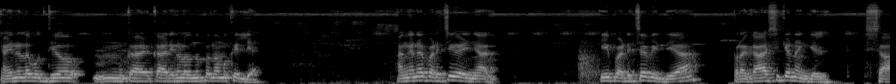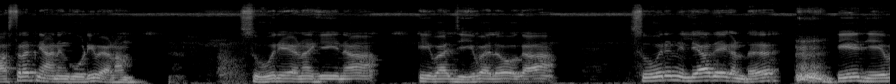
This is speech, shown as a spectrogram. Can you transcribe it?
അതിനുള്ള ബുദ്ധിയോ കാര്യങ്ങളോ ഒന്നും ഇപ്പം നമുക്കില്ല. അങ്ങനെ പഠിച്ചു കഴിഞ്ഞാൽ ഈ പഠിച്ച വിദ്യ പ്രകാശിക്കണമെങ്കിൽ ശാസ്ത്രജ്ഞാനം കൂടി വേണം. സൂര്യണഹീന ഇവ ജീവലോക. സൂര്യൻ ഇല്ലാതെ കണ്ട് ഈ ജീവ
